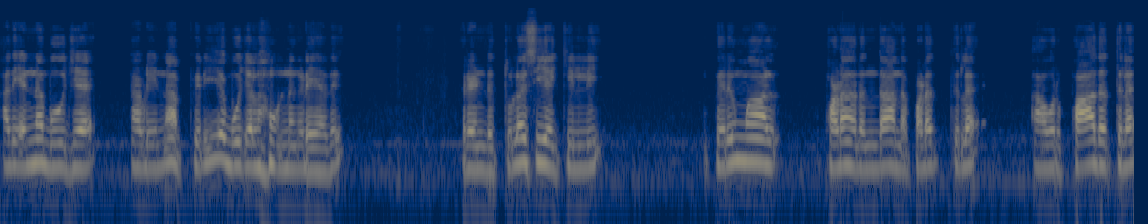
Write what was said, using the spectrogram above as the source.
அது என்ன பூஜை அப்படின்னா பெரிய பூஜைலாம் ஒன்றும் கிடையாது. ரெண்டு துளசியை கிள்ளி பெருமாள் படம் இருந்தால் அந்த படத்தில் அவர் பாதத்தில்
